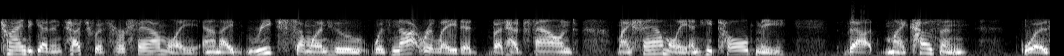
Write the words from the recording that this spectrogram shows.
trying to get in touch with her family, and I reached someone who was not related but had found my family, and he told me that my cousin was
